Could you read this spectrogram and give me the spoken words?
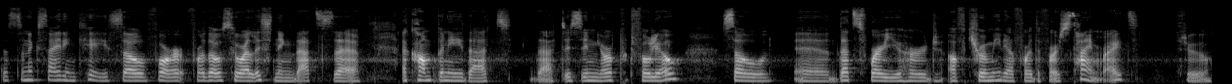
that's an exciting case. So for for those who are listening, that's uh, a company that that is in your portfolio. So uh, that's where you heard of Cure Media for the first time, right? Through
